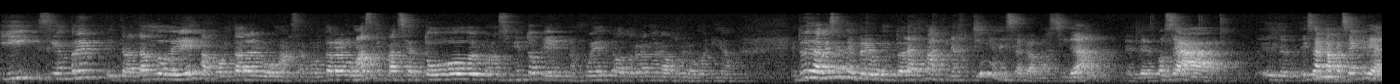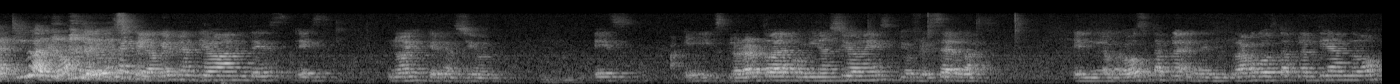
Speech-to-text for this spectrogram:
y siempre eh, tratando de aportar algo más, aportar algo más en base a todo el conocimiento que nos fue otorgando la, la humanidad. Entonces a veces me pregunto, ¿las máquinas tienen esa capacidad? O sea, esa capacidad creativa del hombre. Que lo que él planteaba antes es no es creación, es eh, explorar todas las combinaciones y ofrecerlas. en lo que vos estás, en el ramo que vos estás planteando,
